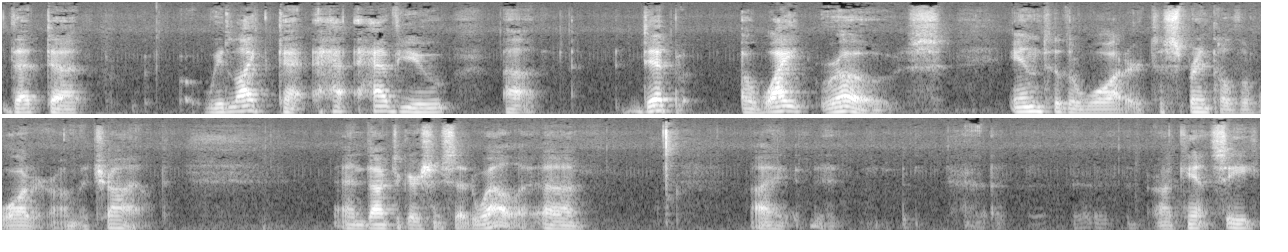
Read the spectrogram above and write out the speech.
that uh, we'd like to ha- have you uh, dip a white rose into the water to sprinkle the water on the child. And Dr. Gerstner said, "Well, uh, I I can't see."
